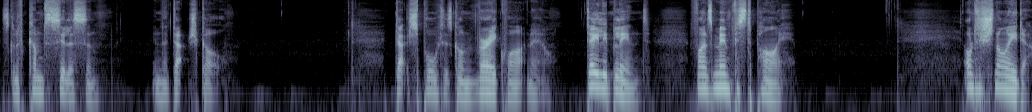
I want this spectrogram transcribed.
It's going to come to Cillessen in the Dutch goal. Dutch support has gone very quiet now. Daley Blind finds Memphis to Depay. On to Sneijder.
